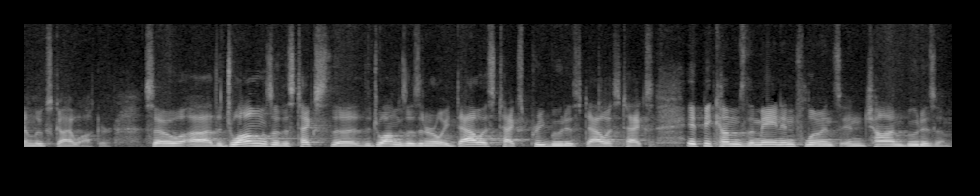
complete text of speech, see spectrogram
and Luke Skywalker. So uh, the Zhuangzi this text, the, the is an early Taoist text, pre-Buddhist Taoist text. It becomes the main influence in Chan Buddhism,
